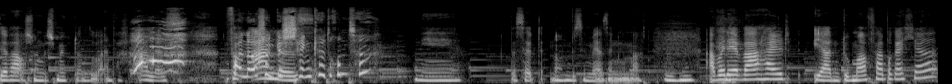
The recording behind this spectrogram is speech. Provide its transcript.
der war auch schon geschmückt und so, einfach alles. Waren da auch schon. Geschenke drunter? Nee, das hat noch ein bisschen mehr Sinn gemacht. Aber der war halt, ja, ein dummer Verbrecher.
